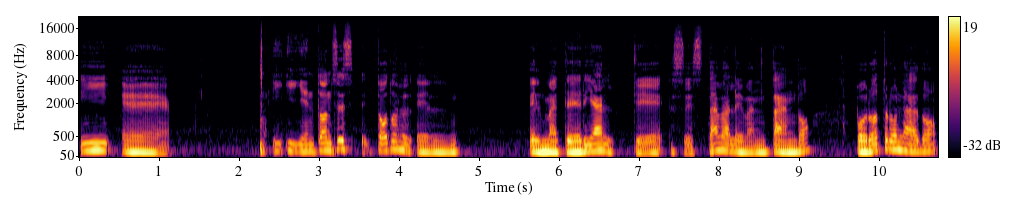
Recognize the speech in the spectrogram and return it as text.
Y, eh, y, entonces todo el, el, material que se estaba levantando, por otro lado,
